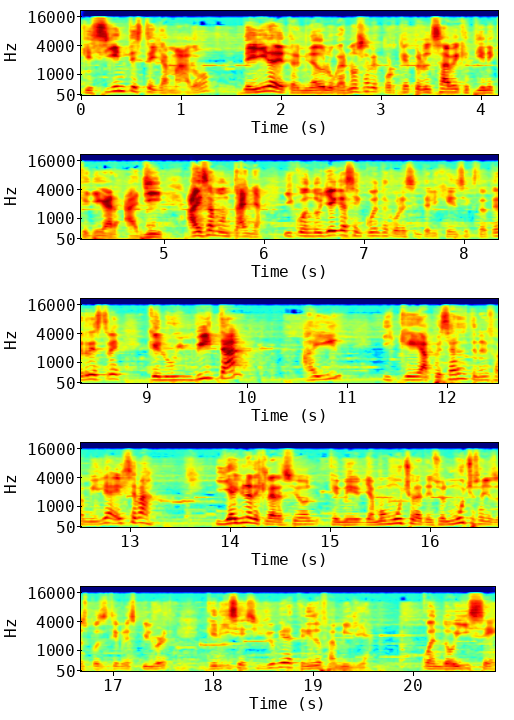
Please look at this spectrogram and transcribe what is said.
que siente este llamado de ir a determinado lugar. No sabe por qué, pero él sabe que tiene que llegar allí, a esa montaña. Y cuando llega se encuentra con esa inteligencia extraterrestre que lo invita a ir y que a pesar de tener familia, él se va. Y hay una declaración que me llamó mucho la atención muchos años después de Steven Spielberg, que dice, si yo hubiera tenido familia cuando hice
